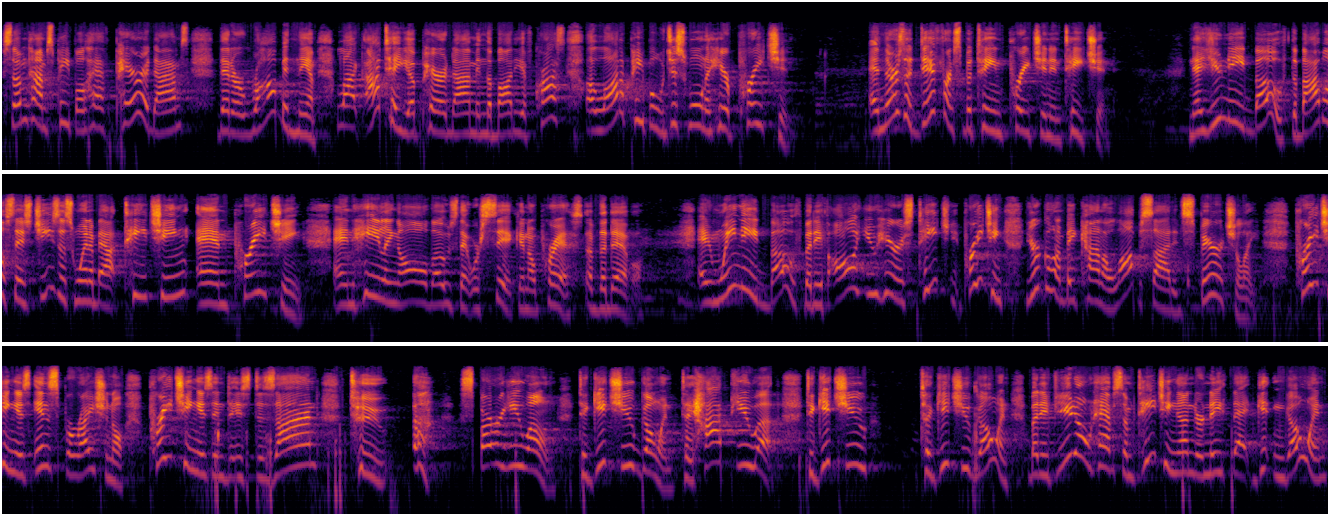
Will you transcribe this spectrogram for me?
Sometimes people have paradigms that are robbing them. Like I tell you, a paradigm in the body of Christ, a lot of people just want to hear preaching. And there's a difference between preaching and teaching. Now, you need both. The Bible says Jesus went about teaching and preaching and healing all those that were sick and oppressed of the devil. And we need both. But if all you hear is teaching, preaching, you're going to be kind of lopsided spiritually. Preaching is inspirational. Preaching is, in, is designed to uh, spur you on, to get you going, to hype you up, to get you to get you going. But if you don't have some teaching underneath that getting going,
